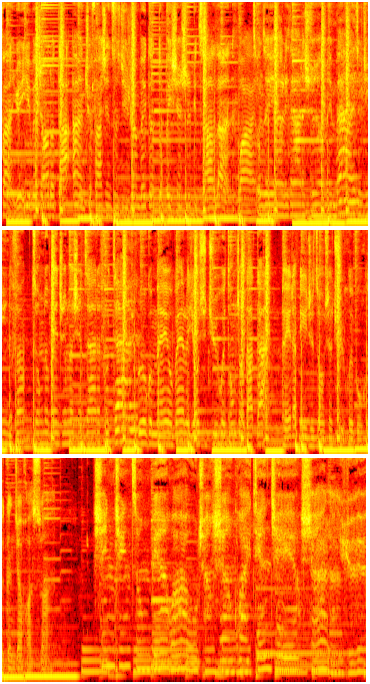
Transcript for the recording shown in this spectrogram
烦，原以为找到答案，却发现自己认为的都被现实给砸烂。总在压力大的时候明白，曾经的放纵都变成了现在的负担。如果没有为了游戏聚会通宵达旦，陪他一直走下去，会不会更加划算？心情总变化无常，像坏天气，下了雨，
